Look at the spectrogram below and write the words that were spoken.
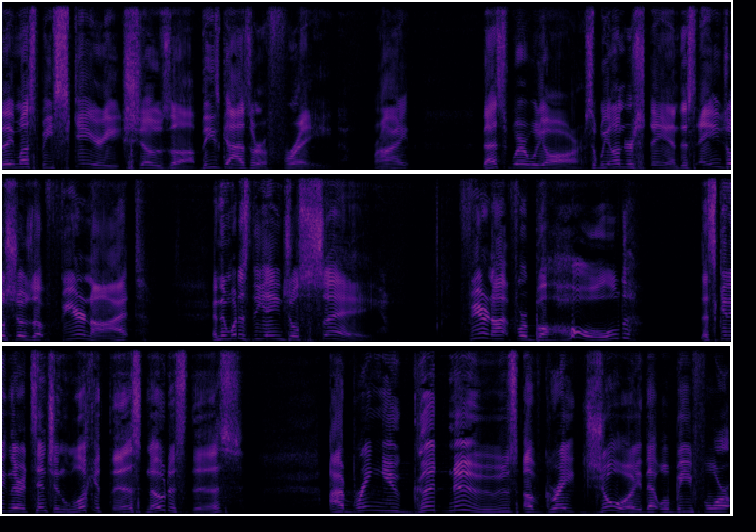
they must be scary, shows up. These guys are afraid, right? That's where we are. So we understand. This angel shows up, fear not. And then what does the angel say? Fear not, for behold, that's getting their attention. Look at this, notice this. I bring you good news of great joy that will be for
